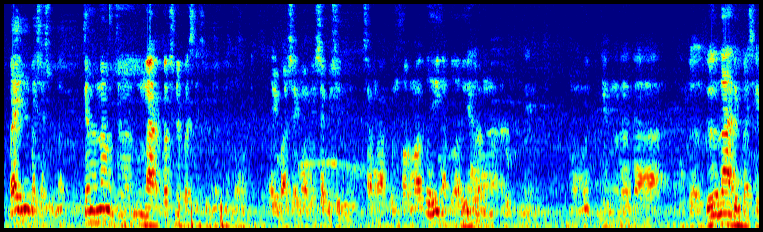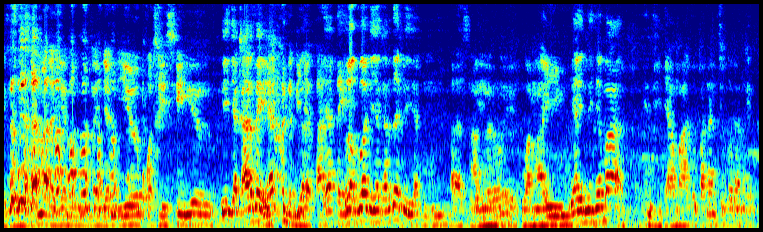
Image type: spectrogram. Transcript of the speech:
Baik itu bahasa Sunda. Jangan naon, jangan ngartos udah bahasa Sunda. Tapi bahasa Indonesia bisa disangakeun formal teuing atuh ari Ya. urang mah aduh Mau jeung rada Gak lah di bahasa Indonesia. Mah aja aja iya posisi iya. di Jakarta ya? Udah di Jakarta. ya. lo gua di Jakarta nih ya? We, uang aing. ya intinya mah intinya mah itu panen syukuran itu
